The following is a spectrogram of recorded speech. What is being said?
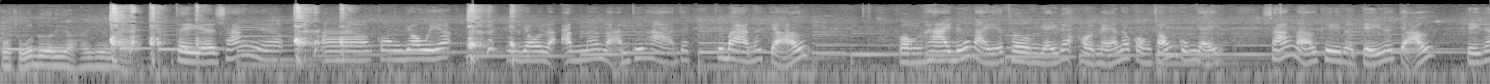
cô chú đưa đi à hay như nào thì ờ, sáng à, con dôi á con dôi là anh á là anh thứ hai thứ, thứ ba nó chở. Còn hai đứa này thường vậy đó hồi mẹ nó còn sống cũng vậy. Sáng là ở khi là chị nó chở chị nó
